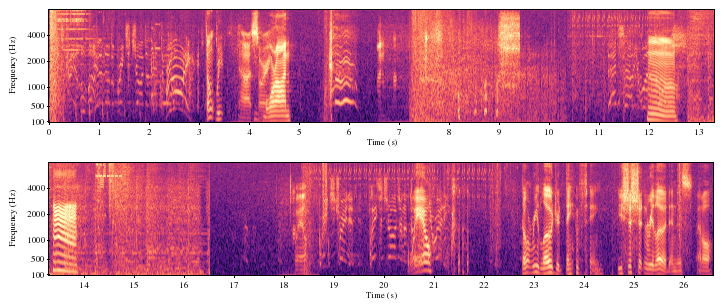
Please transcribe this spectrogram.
Get another breaching charge on that door. Reloading. Don't re- Ah, sorry. moron. That's how you run. Hmm. Well, Breach traded. Place a charge on the door Well. when you're ready. Don't reload your damn thing. You just shouldn't reload in this at all.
